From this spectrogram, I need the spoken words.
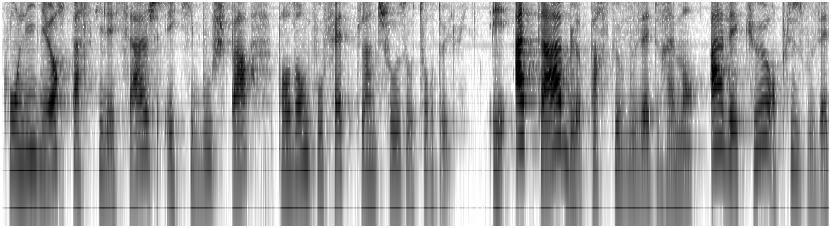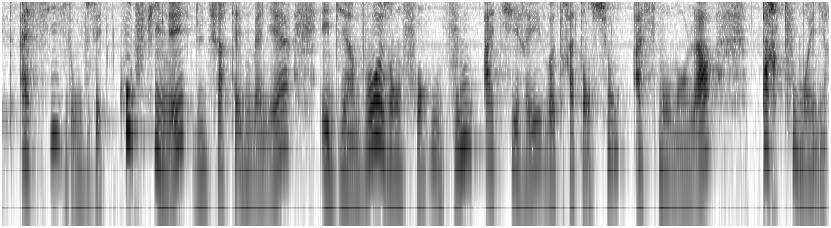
qu'on l'ignore parce qu'il est sage et qu'il bouge pas pendant que vous faites plein de choses autour de lui. Et à table, parce que vous êtes vraiment avec eux, en plus vous êtes assise, donc vous êtes confiné d'une certaine manière, eh bien vos enfants vont attirer votre attention à ce moment-là par tout moyen.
